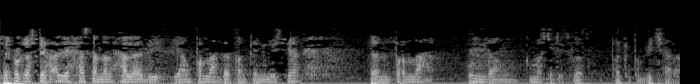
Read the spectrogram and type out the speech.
Siapakah Syekh Ali Hasan Al-Halabi yang pernah datang ke Indonesia dan pernah undang ke Masjid Islam bagi pembicara?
